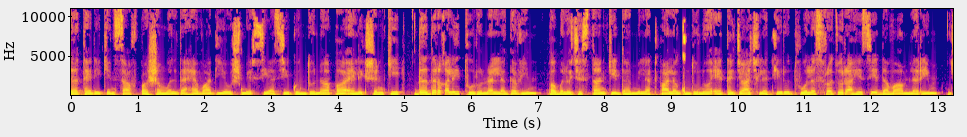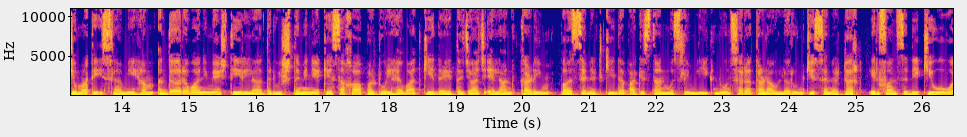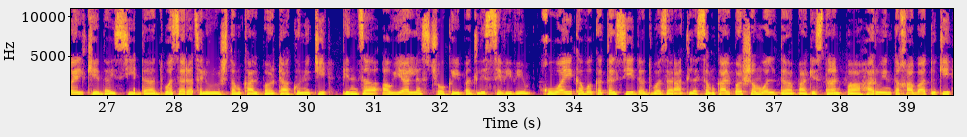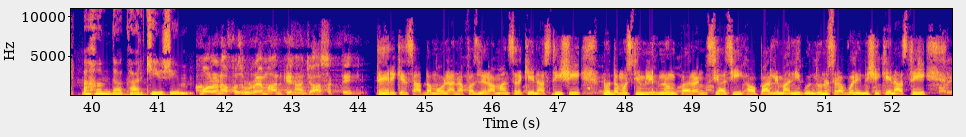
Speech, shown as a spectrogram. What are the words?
د تحریک انصاف په شمول د هیواد یو شمیر سیاسي ګوندونه په الیکشن کې د درغلۍ تورونه لګوي په بلوچستان کې د ملتپاله ګوندونو احتجاج له تیرو 12 ورځو راهیسې دوام لري جماعت اسلامي هم د روانې میاشتې له درویشتمې نیټې څخه په ټول هیواد کې د احتجاج اعلان کړی په سېنات کې د پاکستان مسلم لیګ نون سره تړاو لرونکي سېنیټر عرفان صدیقي وویل، کېدای سي د دوه زره څلورویشتم کال په ټاکنو کي پنځه او یا لس چوکۍ بدلې سوي وي، خو وايي که وکتل سي د دوه زره اتلسم کال په شمول د پاکستان په هرو انتخاباتو کي هم دا کار کیږي. مولانا فضل الرحمان که یهاں جا سکته هین. تحریک انصاف د مولانا فضل الرحمن سره کېناستي شي نو د مسلم لیګ نون په رنګ سیاسي او پارلیماني ګوندونو سره ولې نشي کېناستي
